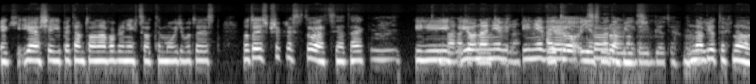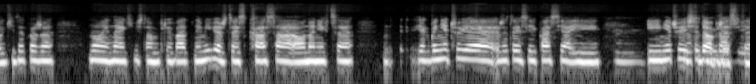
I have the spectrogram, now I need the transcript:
jak ja się jej pytam, to ona w ogóle nie chce o tym mówić, bo to jest, no to jest przykra sytuacja, tak? Mm. I, i ona nie, i nie wie, Ale to jest co nadal robić. na tej biotechnologii. na biotechnologii, tylko że no, na jakimś tam prywatnym i wiesz, to jest kasa, a ona nie chce, jakby nie czuje, że to jest jej pasja i, Mm. i nie czuje No się dobrze z tym.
